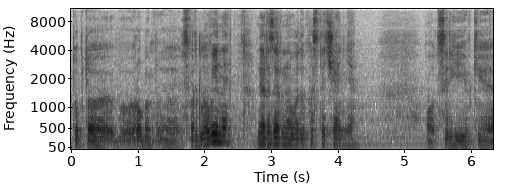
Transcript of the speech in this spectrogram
Тобто е, робимо е, свердловини для резервного водопостачання. От Сергіївки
